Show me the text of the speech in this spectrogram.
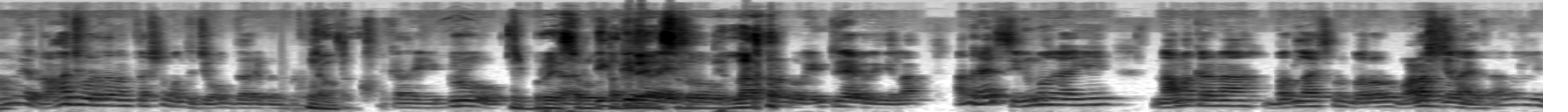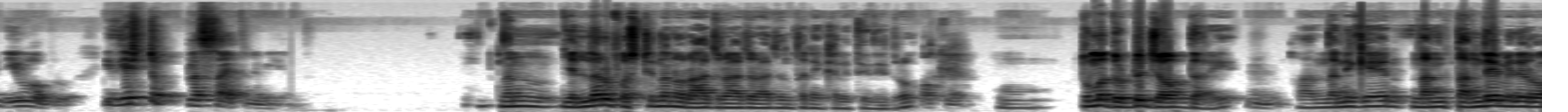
ಆಮೇಲೆ ರಾಜವರ್ಧನ್ ಅಂತ ತಕ್ಷಣ ಒಂದು ಜವಾಬ್ದಾರಿ ಬಂದ್ಬಿಡ್ತು ಯಾಕಂದ್ರೆ ಇಬ್ರು ಇಬ್ರು ಹೆಸರು ಎಂಟ್ರಿ ಆಗೋದಿದೆಯಲ್ಲ. ಅಂದ್ರೆ ಸಿನಿಮಾಗಾಗಿ ನಾಮಕರಣ ಬದಲಾಯಿಸ್ಕೊಂಡು ಬರೋರು ಬಹಳಷ್ಟು ಜನ ಇದ್ದಾರೆ. ಅದರಲ್ಲಿ ನೀವು ಒಬ್ರು. ಇದು ಎಷ್ಟು ಪ್ಲಸ್ ಆಯ್ತು ನಿಮಗೆ? ನನ್ ಎಲ್ಲರೂ ಫಸ್ಟ್ ನಾನು ರಾಜ್ ರಾಜ್ ರಾಜ್ ಅಂತಾನೆ ಕರಿತಿದ್ರು. ತುಂಬಾ ದೊಡ್ಡ ಜವಾಬ್ದಾರಿ. ಆ, ನನಗೆ ನನ್ನ ತಂದೆ ಮೇಲಿರೋ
